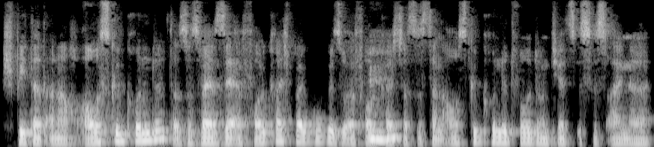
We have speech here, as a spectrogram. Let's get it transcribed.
später dann auch ausgegründet? Also es war ja sehr erfolgreich bei Google, so erfolgreich, mhm. dass es dann ausgegründet wurde und jetzt ist es eine,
